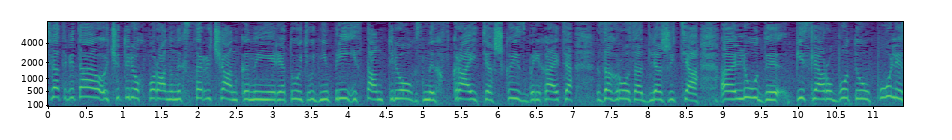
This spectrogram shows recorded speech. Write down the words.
Свято вітаю чотирьох поранених старичанки нині рятують у Дніпрі, і стан трьох з них вкрай тяжкий. Зберігається загроза для життя. Е, Люди після роботи у полі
